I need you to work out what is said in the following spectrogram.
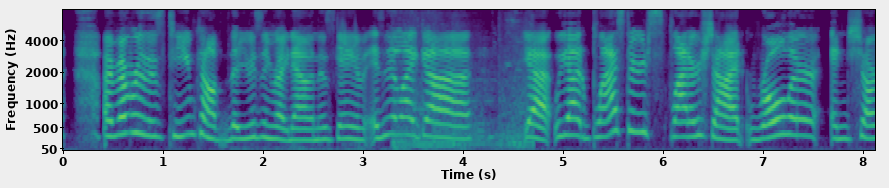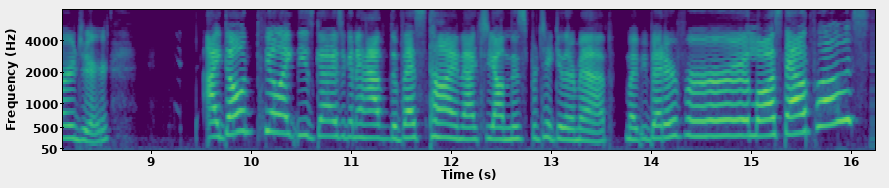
I remember this team comp they're using right now in this game. Isn't it like, uh, yeah, we got Blaster, Splatter Shot, Roller, and Charger. I don't feel like these guys are gonna have the best time actually on this particular map. Might be better for Lost Outpost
